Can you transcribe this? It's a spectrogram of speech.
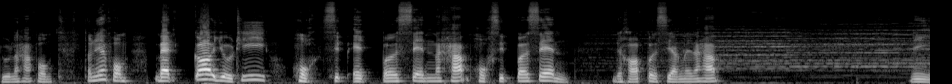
ดูนะครับผม ตอนนี้ผมแบตก็อยู่ที่ 61%นะครับ 60%เดี๋ยวขอเปิดเสียงเลยนะครับ นี่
